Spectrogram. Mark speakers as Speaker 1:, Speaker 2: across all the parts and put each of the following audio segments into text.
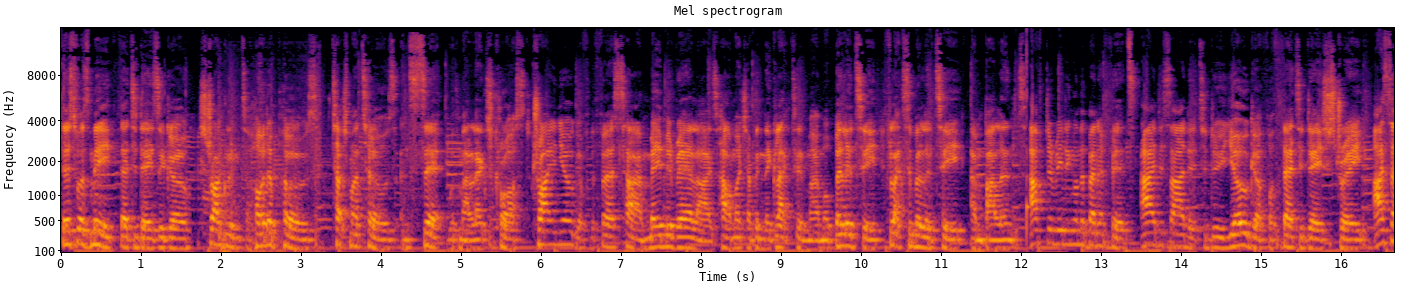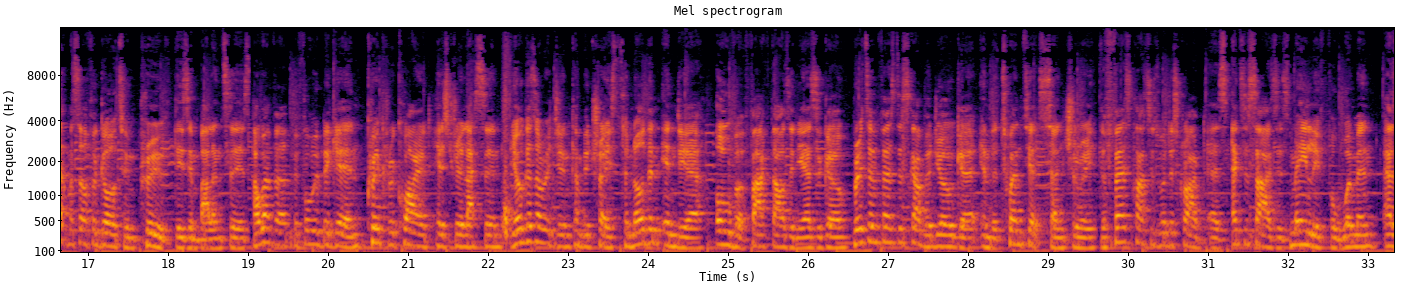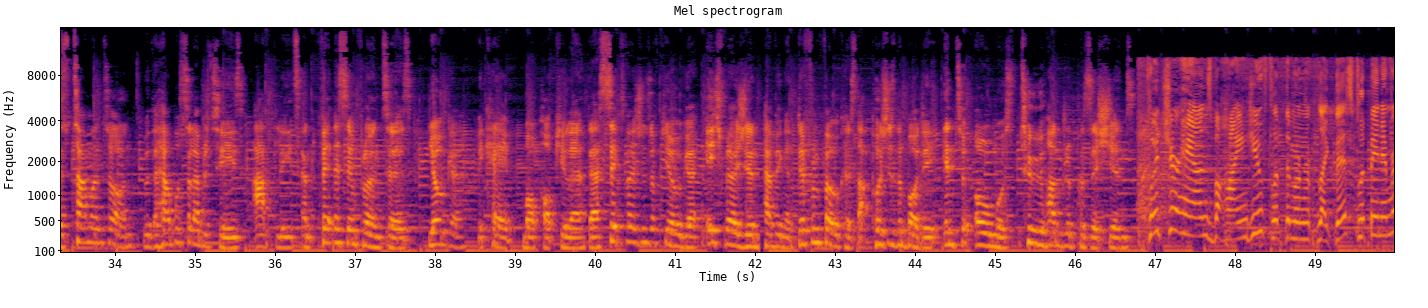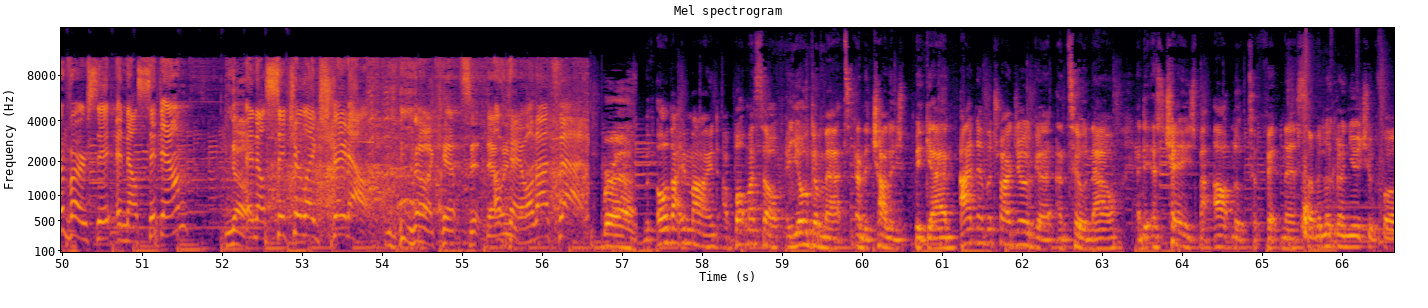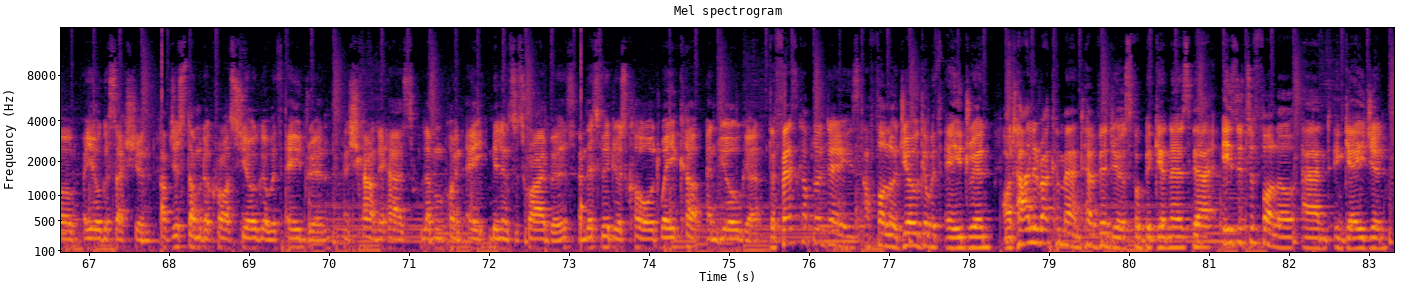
Speaker 1: This was me 30 days ago, struggling to hold a pose, touch my toes and sit with my legs crossed. Trying yoga for the first time made me realise how much I've been neglecting my mobility, flexibility and balance. After reading on the benefits, I decided to do yoga for 30 days straight. I set myself a goal to improve these imbalances. However, before we begin, quick required history lesson. Yoga's origin can be traced to northern India over 5,000 years ago. Britain first discovered yoga in the 20th century. The first classes were described as exercises mainly for women. As time went on, with the help of celebrities, athletes and fitness influencers, yoga became more popular. There are six versions of yoga, each version having a different focus that pushes the body into almost 200 positions.
Speaker 2: Put your hands behind you, flip them in, like this, flip in and reverse it, and now sit down.
Speaker 3: No.
Speaker 2: And now sit your legs straight out.
Speaker 3: no, I can't sit down.
Speaker 2: Okay, well that's that.
Speaker 1: Bruh. With all that in mind, I bought myself a yoga mat and the challenge began. I'd never tried yoga until now and it has changed my outlook to fitness. I've been looking on YouTube for a yoga session. I've just stumbled across yoga with Adriene and she currently has 11.8 million subscribers and this video is called Wake Up and Yoga. The first couple of days I followed yoga with Adriene. I'd highly recommend her videos for beginners. They're easy to follow and engaging.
